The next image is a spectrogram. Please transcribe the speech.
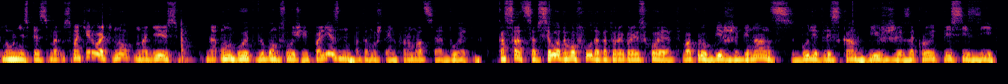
Могу не успеть смонтировать, но надеюсь, он будет в любом случае полезным, потому что информация будет касаться всего того фуда, который происходит вокруг биржи Binance, будет ли скам биржи, закроет ли CZ,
